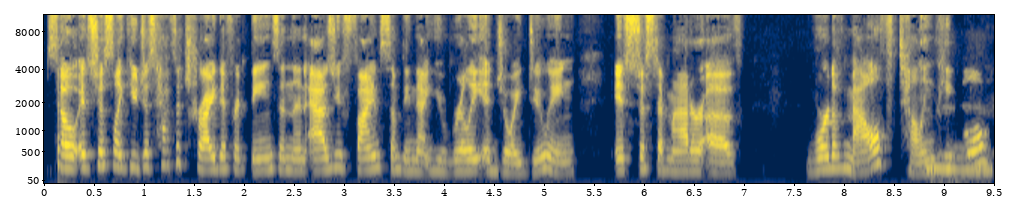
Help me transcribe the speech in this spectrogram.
So it's just like you just have to try different things, and then as you find something that you really enjoy doing, it's just a matter of word of mouth, telling people, mm-hmm.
